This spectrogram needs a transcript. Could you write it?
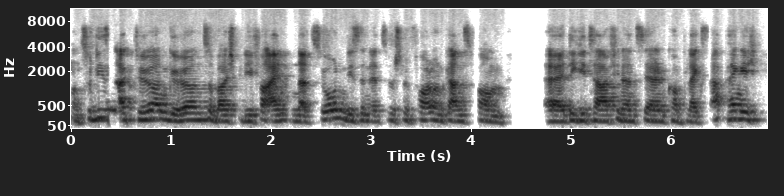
Und zu diesen Akteuren gehören zum Beispiel die Vereinten Nationen, die sind inzwischen voll und ganz vom äh, digital-finanziellen Komplex abhängig.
